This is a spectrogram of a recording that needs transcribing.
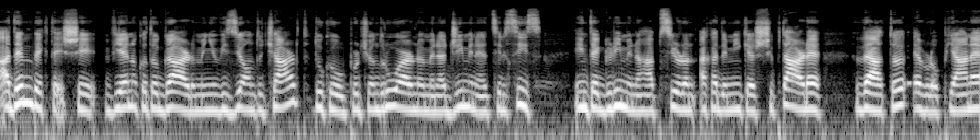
Adem Bekteshi vjen në këtë garë me një vizion të qartë duke u përqendruar në menaxhimin e cilësisë, integrimin në hapësirën akademike shqiptare dhe atë evropiane,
